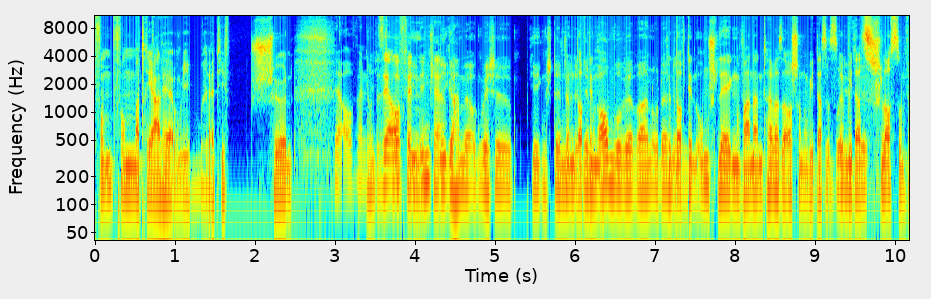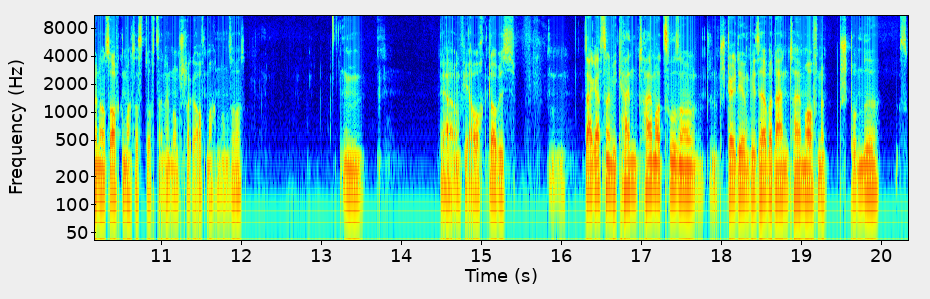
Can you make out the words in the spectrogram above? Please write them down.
vom, vom Material her irgendwie relativ schön. Sehr aufwendig. Und Sehr aufwendig, Die Umschläge haben ja irgendwelche Gegenstände Stimmt, in auf dem dem- Raum, wo wir waren. Oder Stimmt, auf den Umschlägen waren dann teilweise auch schon irgendwie, das ist irgendwie das. Schloss und wenn du es aufgemacht hast, durfst du dann den Umschlag aufmachen und sowas. Ja, irgendwie auch, glaube ich, da gab es irgendwie keinen Timer zu, sondern stell dir irgendwie selber deinen Timer auf eine Stunde. Das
